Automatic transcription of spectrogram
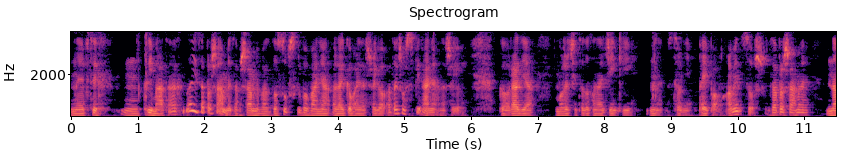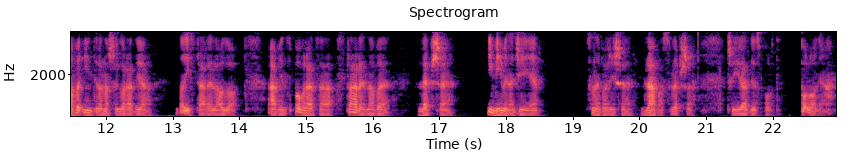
y, w tych mm, klimatach. No i zapraszamy, zapraszamy Was do subskrybowania, lajkowania naszego, a także wspierania naszego radia. Możecie to dokonać dzięki mm, stronie PayPal. A więc cóż, zapraszamy, nowe intro naszego radia, no i stare logo. A więc powraca stare, nowe, lepsze i miejmy nadzieję, co najważniejsze dla Was lepsze, czyli Radiosport Polonia.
